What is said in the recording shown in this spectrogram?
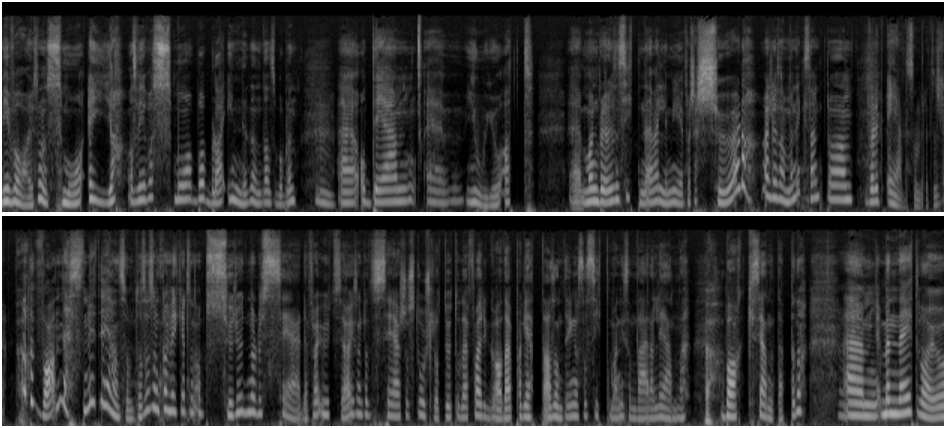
vi var jo sånne små øyer. Altså vi var små bobler inni denne danseboblen. Mm. Eh, og det eh, gjorde jo at man ble liksom sittende veldig mye for seg sjøl, da, alle sammen. ikke sant? Og Det var litt ensomt, rett og slett. ja, det var nesten litt ensomt også, som kan virke helt sånn absurd når du ser det fra utsida. ikke sant? At det ser så storslått ut, og det er farger, og det er paljetter og sånne ting, og så sitter man liksom der alene Ja. bak sceneteppet, da. Um, men Nate var jo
